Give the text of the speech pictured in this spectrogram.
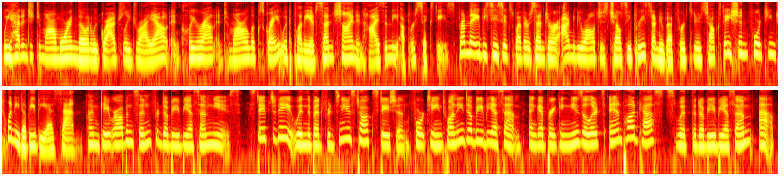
We head into tomorrow morning, though, and we gradually dry out and clear out. And tomorrow looks great with plenty of sunshine and highs in the upper 60s. From the ABC6 Weather Center, I'm meteorologist Chelsea Priest on New Bedford's News Talk Station, 1420 WBSM. I'm Kate Robinson for WBSM News. Stay up to date with New Bedford's News Talk Station, 1420 WBSM, and get breaking news alerts and podcasts with the WBSM app.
